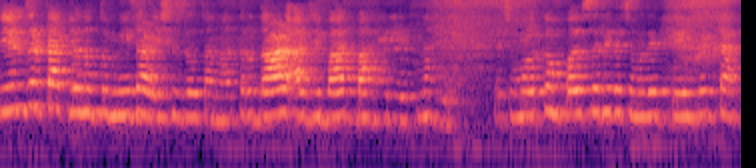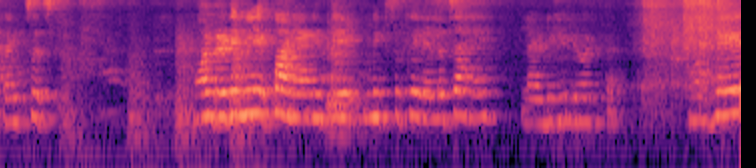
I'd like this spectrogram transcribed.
तेल जर टाकलं ना तुम्ही डाळी शिजवताना तर डाळ अजिबात बाहेर येत नाही. त्याच्यामुळं कंपल्सरी त्याच्यामध्ये तेल जर टाकायचंच. ऑलरेडी मी पाणी आणि ते मिक्स केलेलंच आहे. लाइट गेली वाटतं. मग हे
